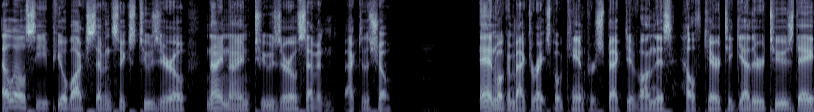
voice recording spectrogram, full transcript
LLC, P.O. Box 7620 99207. Back to the show. And welcome back to Right Spokane Perspective on this Healthcare Together Tuesday.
